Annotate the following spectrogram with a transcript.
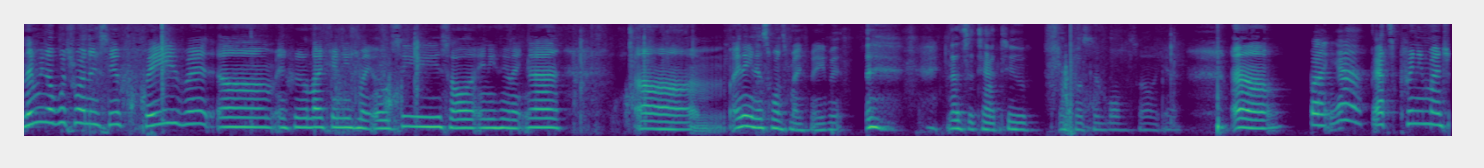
Let me know which one is your favorite. Um, if you like any of my OCs or anything like that. Um, I think this one's my favorite. that's a tattoo of a symbol, so yeah. Um, but yeah, that's pretty much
